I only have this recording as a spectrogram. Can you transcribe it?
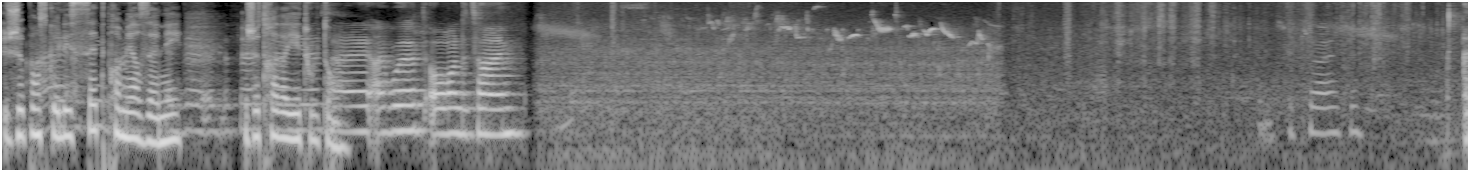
je pense que les sept premières années, je travaillais tout le temps. Je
